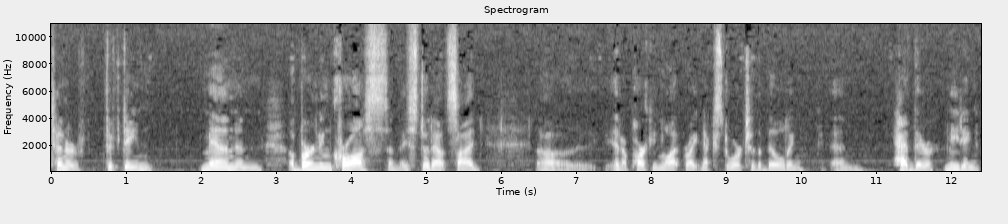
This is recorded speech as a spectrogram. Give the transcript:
10 or 15 men and a burning cross, and they stood outside uh, in a parking lot right next door to the building and had their meeting,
